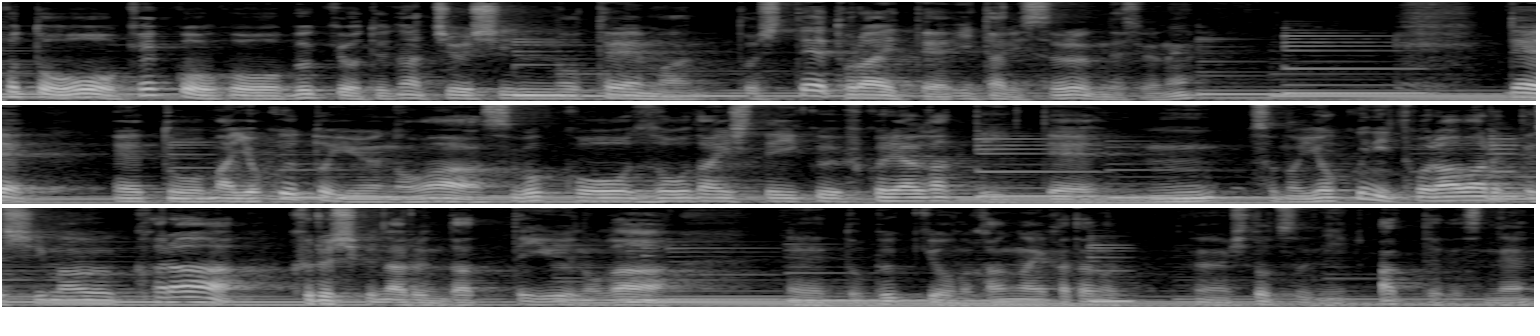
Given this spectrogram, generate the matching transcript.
ことを結構こう仏教というのは中心のテーマとして捉えていたりするんですよね。で、えーとまあ、欲というのはすごくこう増大していく膨れ上がっていって、うん、その欲にとらわれてしまうから苦しくなるんだっていうのが、えーと、仏教の考え方の一つにあってですね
